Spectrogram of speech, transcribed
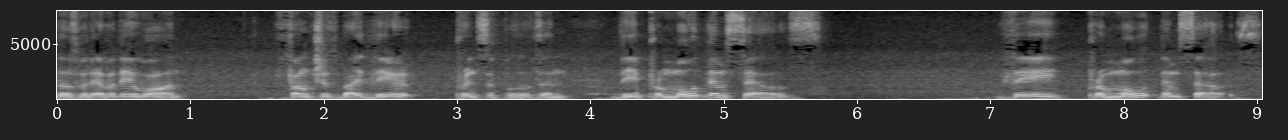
does whatever they want, functions by their principles, and they promote themselves. They promote themselves.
